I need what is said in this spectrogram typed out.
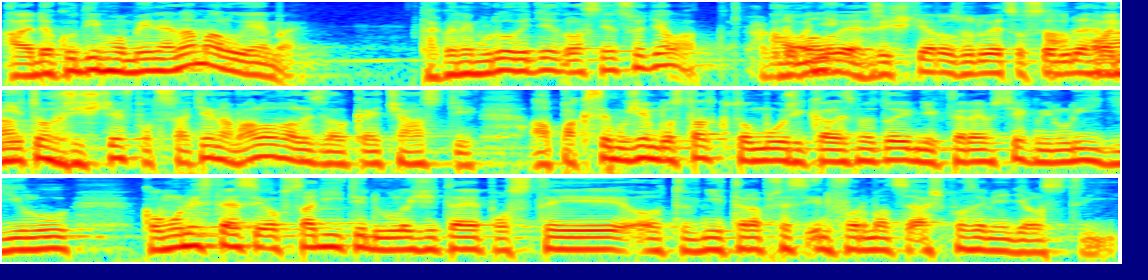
Ale dokud jim ho my nenamalujeme, tak nebudou vědět vlastně, co dělat. A kdo maluje hřiště, rozhoduje, co se a bude hrát. oni to hřiště v podstatě namalovali z velké části. A pak se můžeme dostat k tomu, říkali jsme to i v některém z těch minulých dílů, komunisté si obsadí ty důležité posty od vnitra přes informace až po zemědělství.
